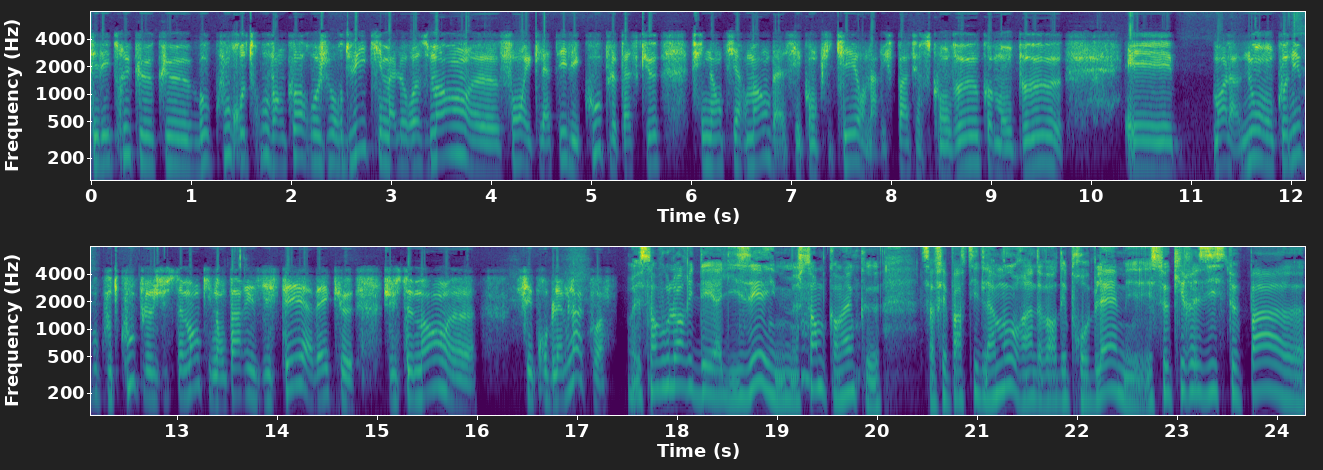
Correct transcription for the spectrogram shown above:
C'est les trucs que, que beaucoup retrouvent encore aujourd'hui, qui malheureusement euh, font éclater les couples parce que financièrement, bah, c'est compliqué, on n'arrive pas à faire ce qu'on veut, comme on peut, et voilà, nous on connaît beaucoup de couples justement qui n'ont pas résisté avec euh, justement euh, ces problèmes-là, quoi. Oui, sans vouloir idéaliser, il me semble quand même que ça fait partie de l'amour, hein, d'avoir des problèmes. Et, et ceux qui résistent pas, euh,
